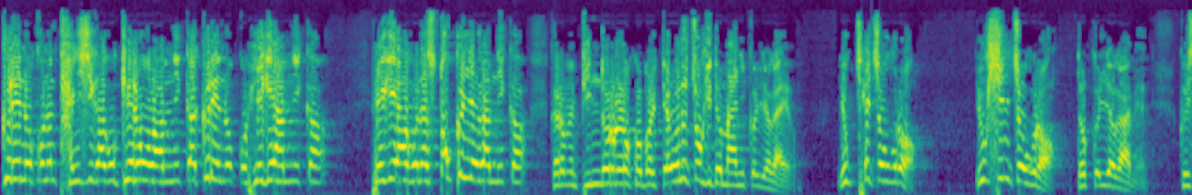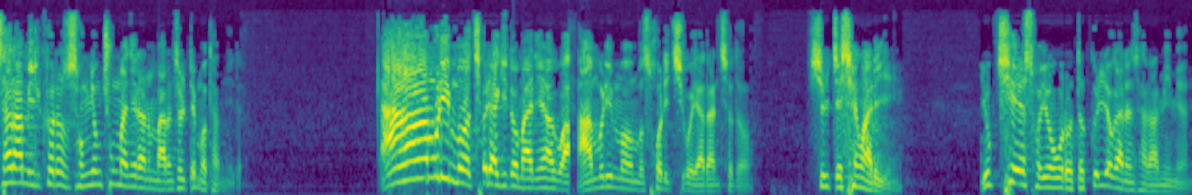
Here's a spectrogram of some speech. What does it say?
그래 놓고는 단식하고 괴로워합니까? 그래 놓고 회개합니까? 회개하고 나서 또 끌려갑니까? 그러면 빈도를 놓고 볼 때 어느 쪽이 더 많이 끌려가요? 육체 쪽으로, 육신 쪽으로 더 끌려가면 그 사람 일컬어서 성령 충만이라는 말은 절대 못합니다. 아무리 뭐 철야기도 많이 하고 아무리 뭐, 뭐 소리치고 야단쳐도 실제 생활이 육체의 소욕으로 더 끌려가는 사람이면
